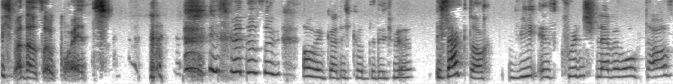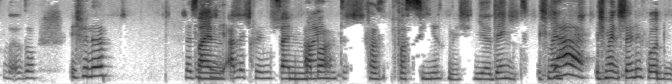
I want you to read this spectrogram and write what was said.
ich fand das so cringe. ich finde das so, oh mein Gott, ich konnte nicht mehr. Ich sag doch, wie ist Cringe-Level hoch 1000? Also, ich finde, natürlich Sein- sind die alle cringe. Sein Aber- Mind fas fasziniert mich, wie er denkt. Ich meine, ja, ich mein, stell dir vor, du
